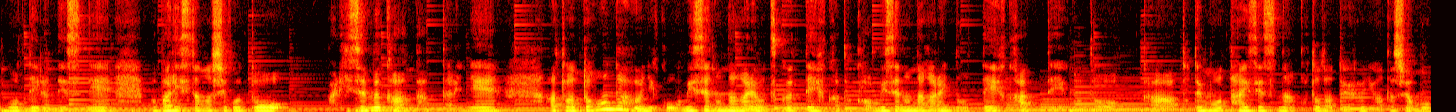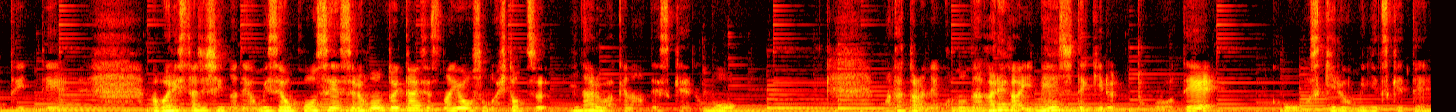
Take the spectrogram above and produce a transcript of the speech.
思っているんですね。バリスタの仕事リズム感だったりねあとはどんな風にこうお店の流れを作っていくかとかお店の流れに乗っていくかっていうことがとても大切なことだというふうに私は思っていて、まあ、バリスタ自身がねお店を構成する本当に大切な要素の一つになるわけなんですけれどもまだからねこの流れがイメージできるところでこうスキルを身につけて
